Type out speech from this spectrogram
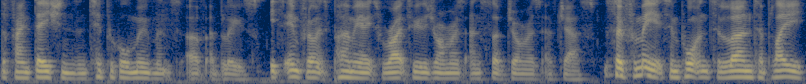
the foundations and typical movements of a blues. Its influence permeates right through the genres and subgenres of jazz. So for me, it's important to learn to play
